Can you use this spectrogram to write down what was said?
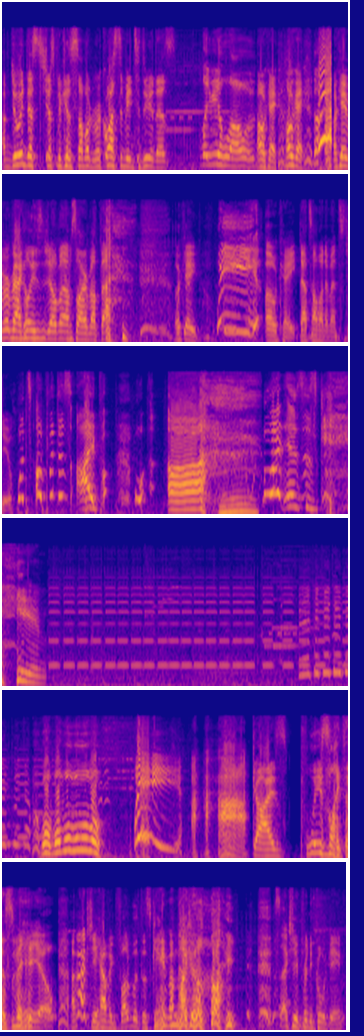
I'm doing this just because someone requested me to do this. Leave me alone. Okay, okay. Ah! Okay, we're back, ladies and gentlemen. I'm sorry about that. okay. Wee! Okay, that's not what I meant to do. What's up with this eye? Uh, what is this game? Whoa, whoa, whoa, whoa, whoa, whoa! Whee! Guys, please like this video. I'm actually having fun with this game, I'm not gonna lie. it's actually a pretty cool game.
